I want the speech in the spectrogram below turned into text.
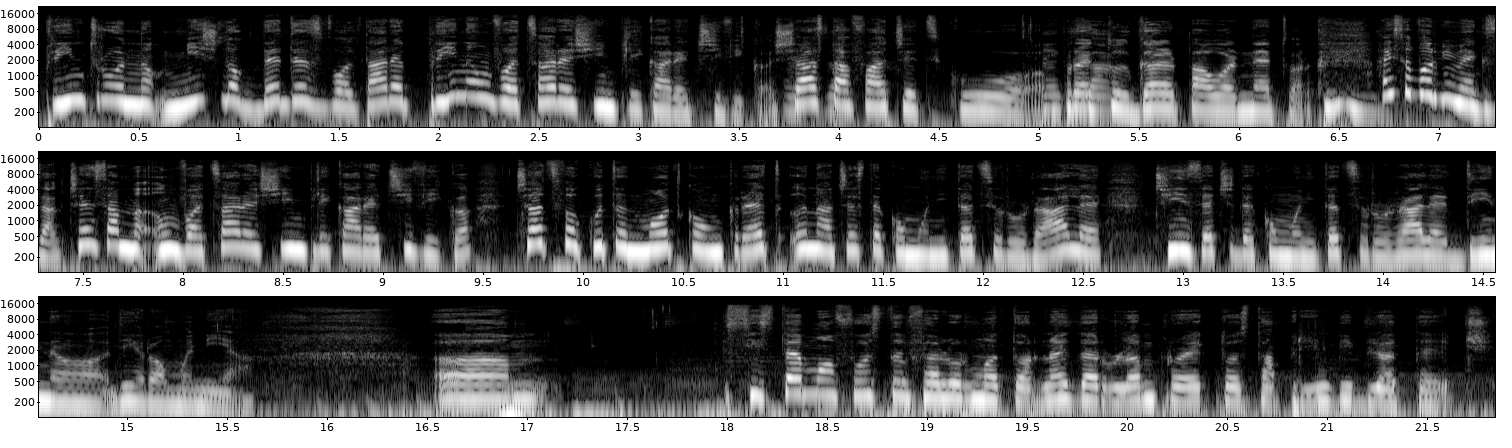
printr-un mijloc de dezvoltare prin învățare și implicare civică. Și exact. asta faceți cu exact. proiectul Girl Power Network. Hai să vorbim exact. Ce înseamnă învățare și implicare civică? Ce ați făcut în mod concret în aceste comunități rurale, 50 de comunități rurale din, uh, din România? Um, sistemul a fost în felul următor. Noi derulăm proiectul ăsta prin biblioteci.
